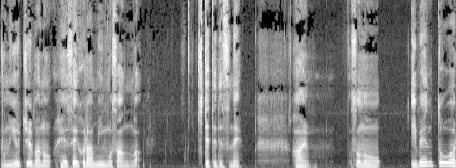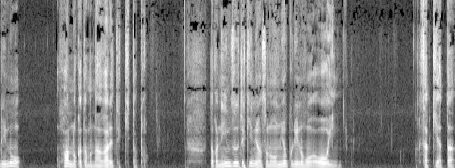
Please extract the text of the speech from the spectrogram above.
あの、YouTuber の平成フラミンゴさんが来ててですね、はい。その、イベント終わりのファンの方も流れてきたと。だから人数的にはそのお見送りの方が多い。さっきやった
